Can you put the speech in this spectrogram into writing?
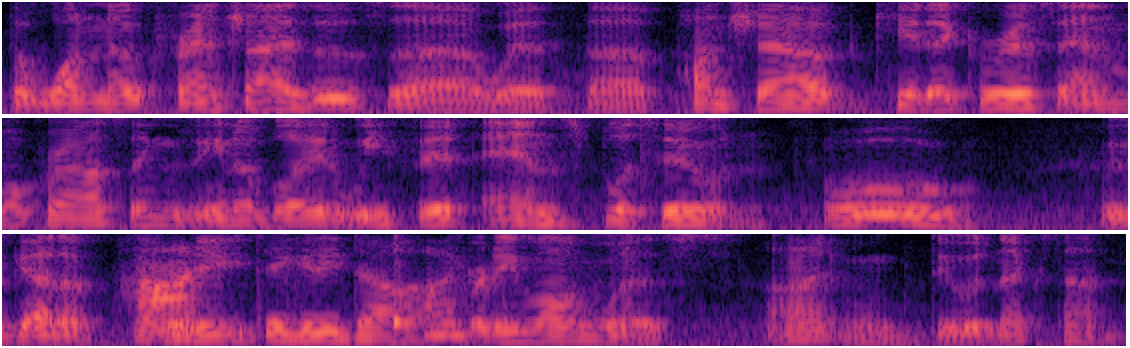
the one note franchises uh, with uh, Punch Out, Kid Icarus, Animal Crossing, Xenoblade, Wii Fit, and Splatoon. Ooh, We've got a hot pretty diggity dog. pretty long list. All right, we'll do it next time.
